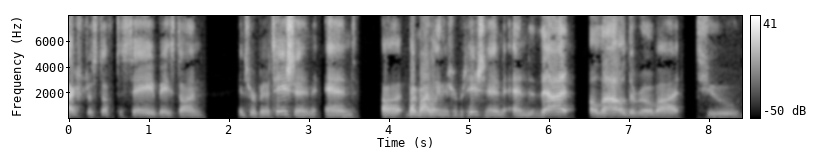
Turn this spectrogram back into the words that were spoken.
extra stuff to say based on interpretation and uh, by modeling the interpretation, and that allowed the robot to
